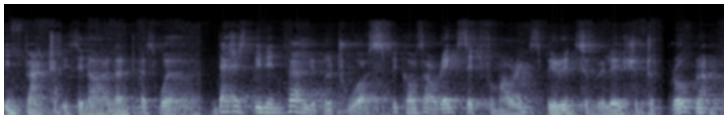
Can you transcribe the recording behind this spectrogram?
in fact, is in Ireland as well. That has been invaluable to us because our exit from our experience in relation to the programme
